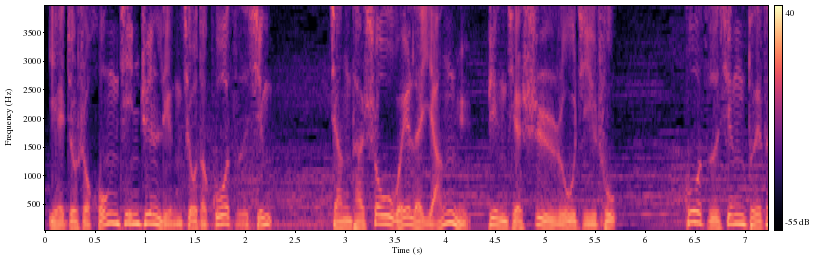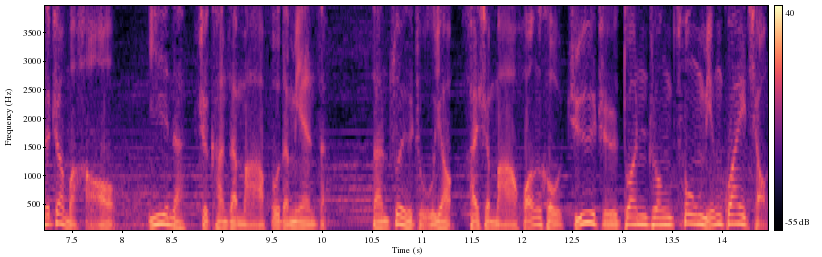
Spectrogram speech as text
也就是红巾军领袖的郭子兴，将她收为了养女，并且视如己出。郭子兴对她这么好，一呢是看在马父的面子，但最主要还是马皇后举止端庄、聪明乖巧。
